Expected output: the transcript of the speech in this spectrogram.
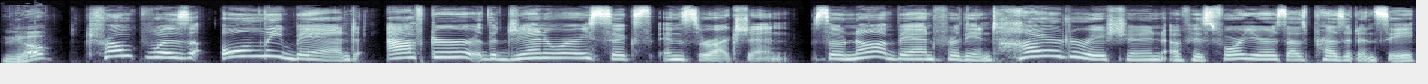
Yep. Trump was only banned after the January 6th insurrection. So, not banned for the entire duration of his four years as presidency.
